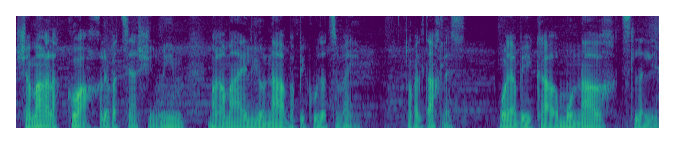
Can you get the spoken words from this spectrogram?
שמר על הכוח לבצע שינויים ברמה העליונה בפיקוד הצבאי. אבל תכלס, הוא היה בעיקר מונרך צללים.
